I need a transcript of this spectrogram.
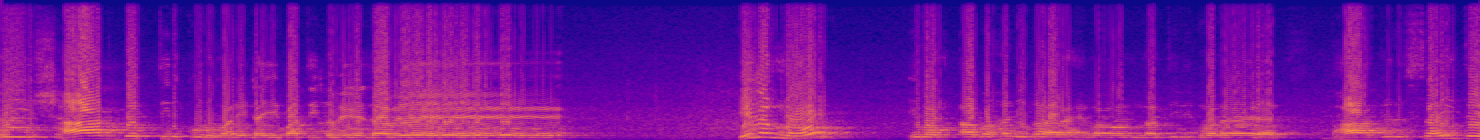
ওই সাত ব্যক্তির কোরবানিটাই বাতিল হয়ে যাবে। এজন্য ইমাম আবু হানিফা রাহেমাউল্লাহ তিনি বলেন, ভাগের চাইতে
